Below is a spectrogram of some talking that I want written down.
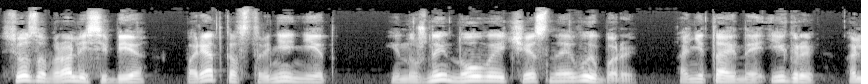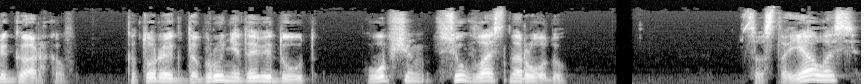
Все забрали себе, порядка в стране нет, и нужны новые честные выборы, а не тайные игры олигархов, которые к добру не доведут, в общем, всю власть народу. Состоялась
